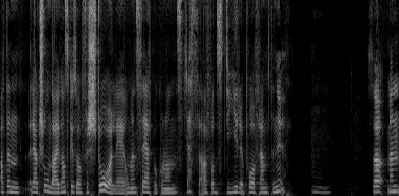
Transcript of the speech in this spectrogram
at en reaksjon da er ganske så forståelig om en ser på hvordan stresset har fått styre på frem til nå. Mm. men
